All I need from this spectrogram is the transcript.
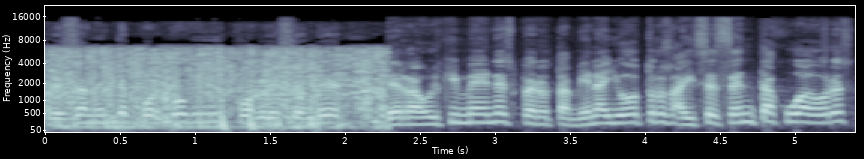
precisamente por COVID, por lesión de, de, Raúl Jiménez, pero también hay otros, hay 60 jugadores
